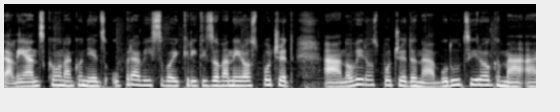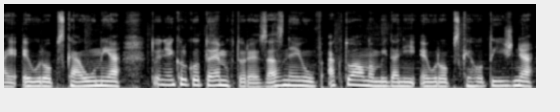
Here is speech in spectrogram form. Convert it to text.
Taliansko nakoniec upraví svoj kritizovaný rozpočet a nový rozpočet na budúci rok má aj Európska únia. To je niekoľko tém, ktoré zaznejú v aktuálnom vydaní Európskeho týždňa.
